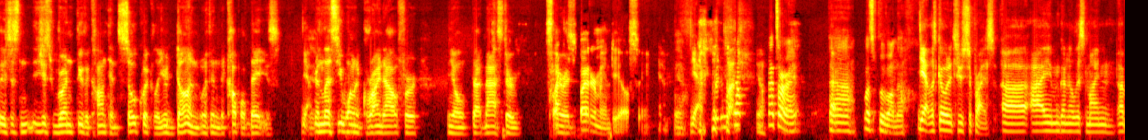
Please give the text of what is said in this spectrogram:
It's just you just run through the content so quickly. You're done within a couple days. Yeah. Unless you want to grind out for you know that master It's like Spider-Man DLC. Yeah, pretty much. Nope. Yeah. That's all right. Uh, let's move on though. yeah. Let's go to surprise. Uh, I'm gonna list mine. Uh,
